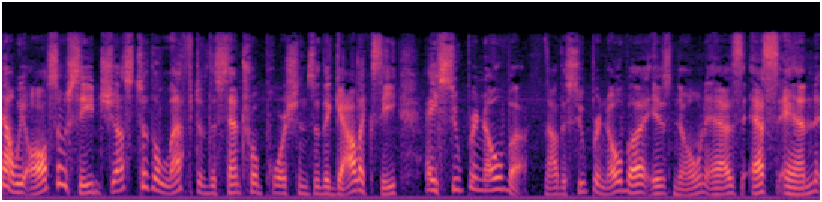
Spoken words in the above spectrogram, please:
Now we also see just to the left of the central portions of the galaxy a supernova. Now the supernova is known as SN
